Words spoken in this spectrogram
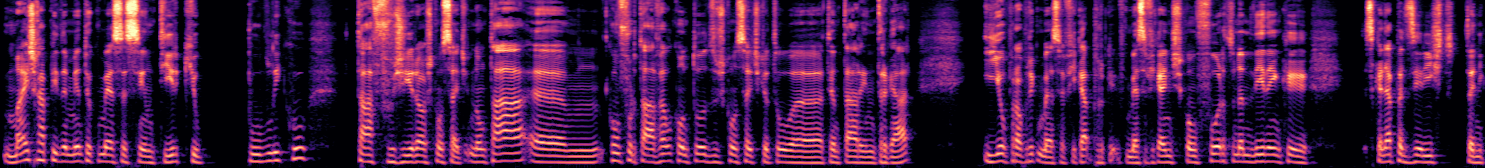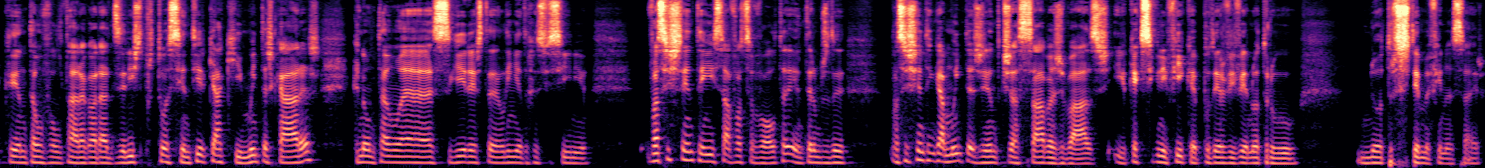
mais rapidamente eu começo a sentir que o público está a fugir aos conceitos, não está um, confortável com todos os conceitos que eu estou a tentar entregar e eu próprio começo a ficar, porque começo a ficar em desconforto na medida em que se calhar para dizer isto tenho que então voltar agora a dizer isto porque estou a sentir que há aqui muitas caras que não estão a seguir esta linha de raciocínio. Vocês sentem isso à vossa volta em termos de vocês sentem que há muita gente que já sabe as bases e o que é que significa poder viver noutro, noutro sistema financeiro?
